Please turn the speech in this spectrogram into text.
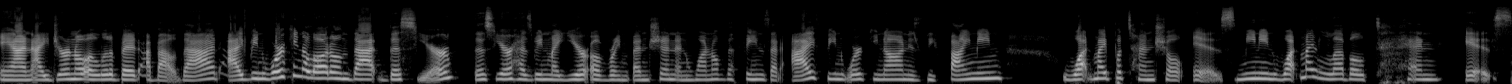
And I journal a little bit about that. I've been working a lot on that this year. This year has been my year of reinvention. And one of the things that I've been working on is defining what my potential is, meaning what my level 10 is.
